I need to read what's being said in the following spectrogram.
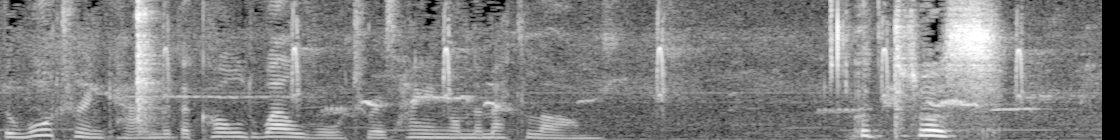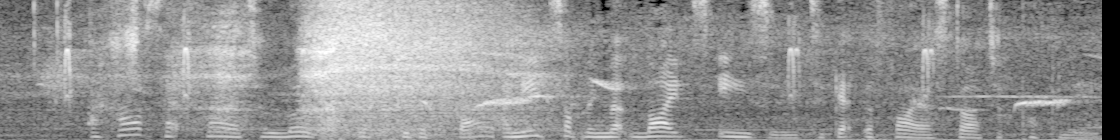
The watering can with the cold well water is hanging on the metal arm. What? I can't set fire to logs just with a fire. I need something that lights easily to get the fire started properly.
